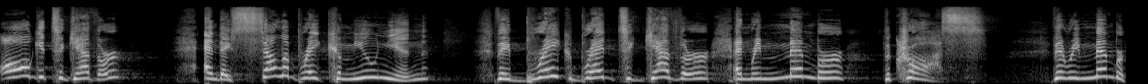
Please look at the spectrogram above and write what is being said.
all get together and they celebrate communion. They break bread together and remember the cross. They remember,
